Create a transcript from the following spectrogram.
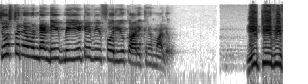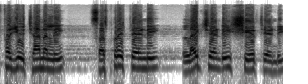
చూస్తూనే ఉండండి మీ ఈటీవీ ఫోర్ యూ కార్యక్రమాలు. ఈటీవీ ఫర్ యూ ఛానల్ని సబ్స్క్రైబ్ చేయండి లైక్ చేయండి షేర్ చేయండి.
